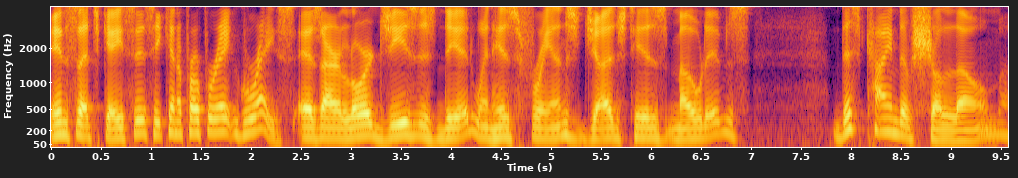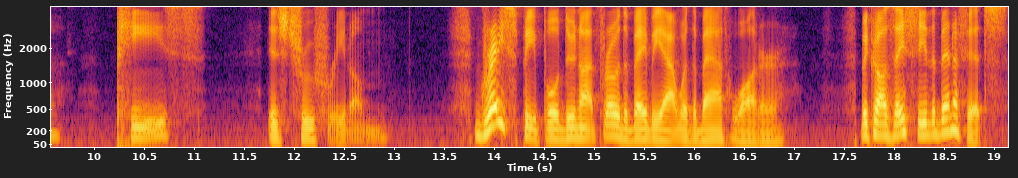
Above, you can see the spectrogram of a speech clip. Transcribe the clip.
In such cases, he can appropriate grace, as our Lord Jesus did when his friends judged his motives. This kind of shalom, peace, is true freedom. Grace people do not throw the baby out with the bathwater because they see the benefits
